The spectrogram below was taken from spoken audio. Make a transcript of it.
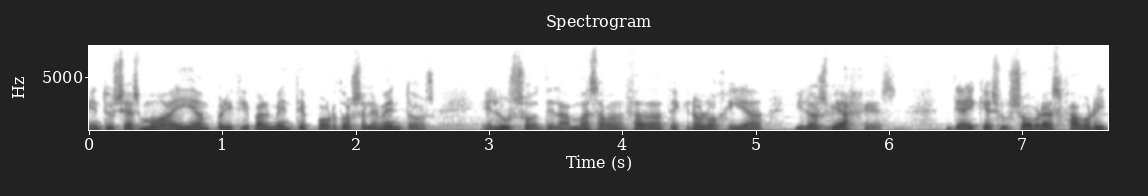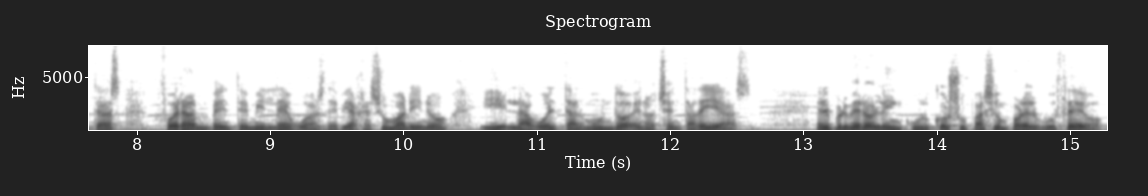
entusiasmó a Ian principalmente por dos elementos, el uso de la más avanzada tecnología y los viajes. De ahí que sus obras favoritas fueran 20.000 leguas de viaje submarino y La vuelta al mundo en 80 días. El primero le inculcó su pasión por el buceo,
